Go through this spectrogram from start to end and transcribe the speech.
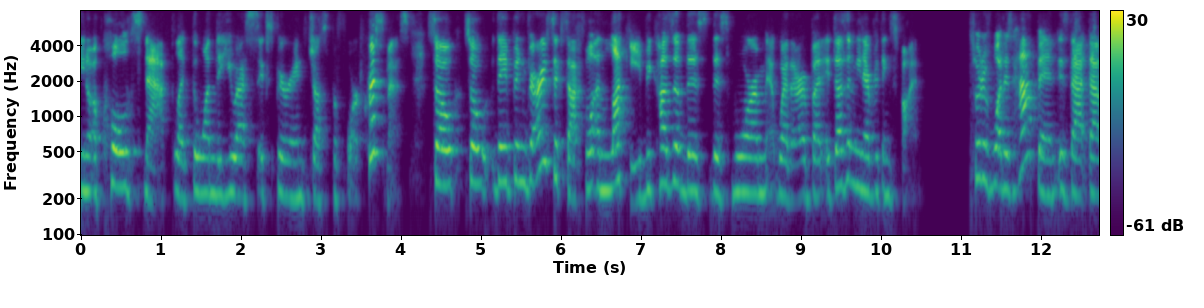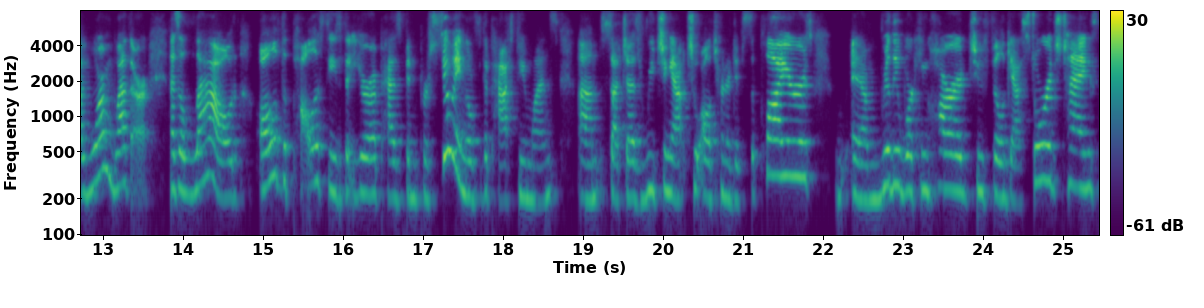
you know a cold snap like the one the U.S. experienced just before Christmas. So so they've been very successful and lucky because of this this warm weather, but it doesn't mean everything's fine sort of what has happened is that that warm weather has allowed all of the policies that Europe has been pursuing over the past few months, um, such as reaching out to alternative suppliers, um, really working hard to fill gas storage tanks,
